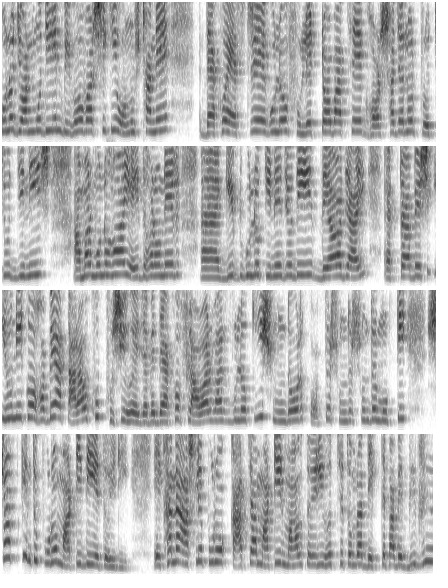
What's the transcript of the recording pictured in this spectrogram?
কোনো জন্মদিন, বিবাহবার্ষিকী অনুষ্ঠানে দেখো অ্যাস্ট্রে এগুলো, ফুলের টব আছে, ঘর সাজানোর প্রচুর জিনিস। আমার মনে হয় এই ধরনের গিফটগুলো কিনে যদি দেওয়া যায়, একটা বেশ ইউনিকও হবে আর তারাও খুব খুশি হয়ে যাবে। দেখো ফ্লাওয়ার ভাসগুলো কি সুন্দর, কত সুন্দর সুন্দর মূর্তি সব কিন্তু পুরো মাটি দিয়ে তৈরি। এখানে আসলে পুরো কাঁচা মাটির মাল তৈরি হচ্ছে, তোমরা দেখতে পাবে বিভিন্ন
